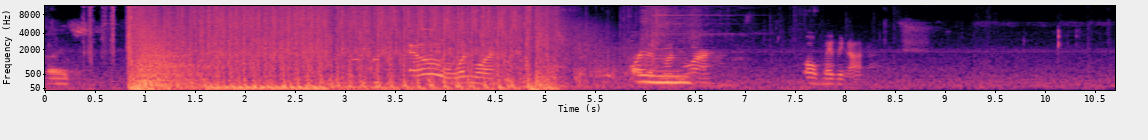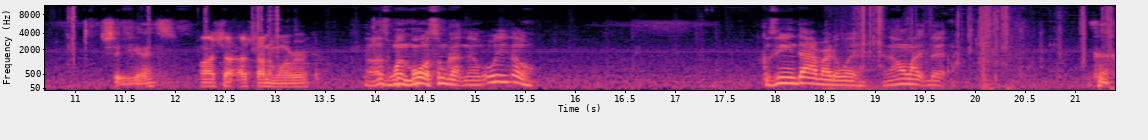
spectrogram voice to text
Nice. Oh, one more. More than one mm. more. Oh, maybe not. Shit, you guys. Oh, I shot, I shot him over. Oh, there's one more. Some goddamn. Where you go? Cause he didn't die right away, and I don't like that.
